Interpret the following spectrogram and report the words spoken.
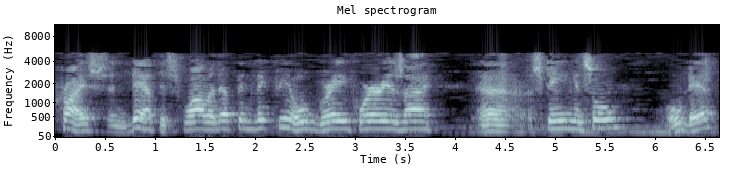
Christ and death is swallowed up in victory. O grave, where is thy uh, sting and so on? O death.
